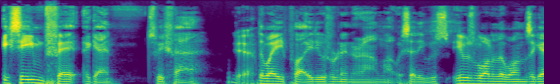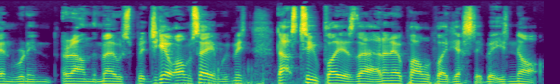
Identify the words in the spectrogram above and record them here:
he seemed fit again. To be fair, yeah, the way he played, he was running around like we said. He was he was one of the ones again running around the most. But do you get what I'm saying? We've missed that's two players there, and I know Palmer played yesterday, but he's not.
